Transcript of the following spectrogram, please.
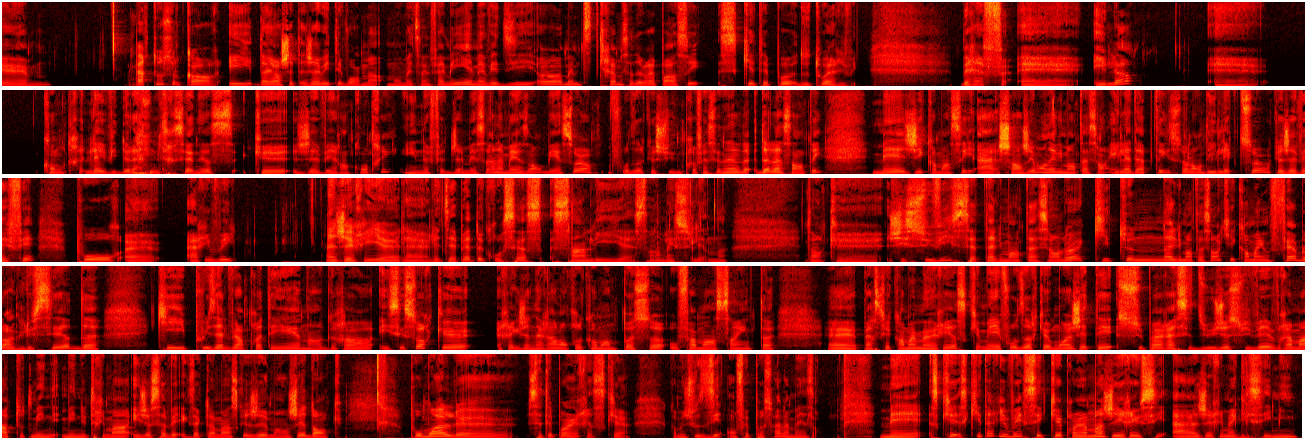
partout sur le corps. Et d'ailleurs, j'avais été voir mon médecin de famille, elle m'avait dit Ah, oh, même petite crème, ça devrait passer, ce qui n'était pas du tout arrivé. Bref, euh, et là, euh, contre l'avis de la nutritionniste que j'avais rencontrée, et ne faites jamais ça à la maison, bien sûr, il faut dire que je suis une professionnelle de la santé, mais j'ai commencé à changer mon alimentation et l'adapter selon des lectures que j'avais faites pour euh, arriver gérer euh, le diabète de grossesse sans euh, sans l'insuline. Donc, euh, j'ai suivi cette alimentation-là, qui est une alimentation qui est quand même faible en glucides, qui est plus élevée en protéines, en gras. Et c'est sûr que règle générale, on ne recommande pas ça aux femmes enceintes euh, parce qu'il y a quand même un risque. Mais il faut dire que moi, j'étais super assidue. Je suivais vraiment tous mes, nutriments et je savais exactement ce que je mangeais. Donc, pour moi, le c'était pas un risque. Comme je vous dis, on fait pas ça à la maison. Mais ce, ce qui est arrivé, c'est que premièrement, j'ai réussi à gérer ma glycémie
